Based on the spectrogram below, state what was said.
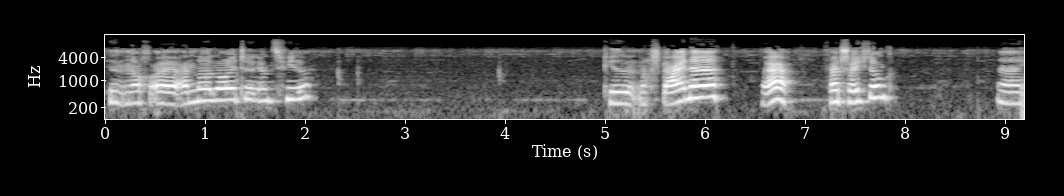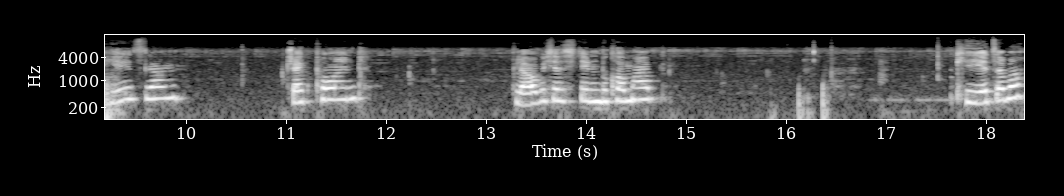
Hier sind noch äh, andere Leute, ganz viele. Hier sind noch Steine. Ah, falsche Richtung. Äh, hier geht's lang. Checkpoint. Glaube ich, dass ich den bekommen habe. Okay, jetzt aber.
